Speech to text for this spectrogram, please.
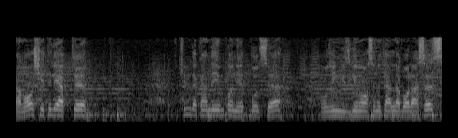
Namoyish etilyapti. Kimda qanday imkoniyat bo'lsa o'zingizga mosini tanlab olasiz.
